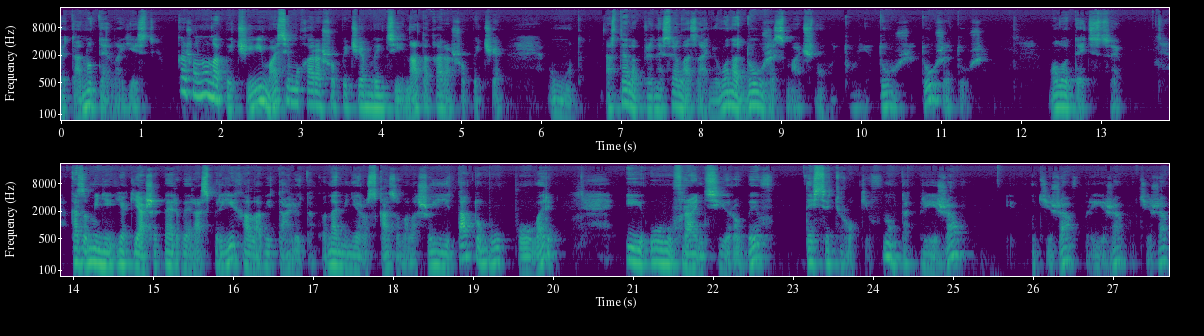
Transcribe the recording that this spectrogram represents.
ета, нутелла є. Кажу, ну напечи, і Масіму хорошо пече млинці, і Ната хорошо пече. От. А Стела принесе лазанью. Вона дуже смачно готує. Дуже, дуже, дуже. Молодець це. Каза мені, як я ще перший раз приїхала в Італію, так вона мені розказувала, що її тато був повар і у Франції робив 10 років. Ну, так приїжджав, от'їжджав, приїжджав, от'їжджав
